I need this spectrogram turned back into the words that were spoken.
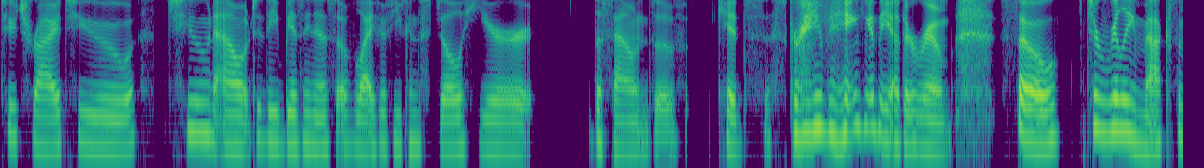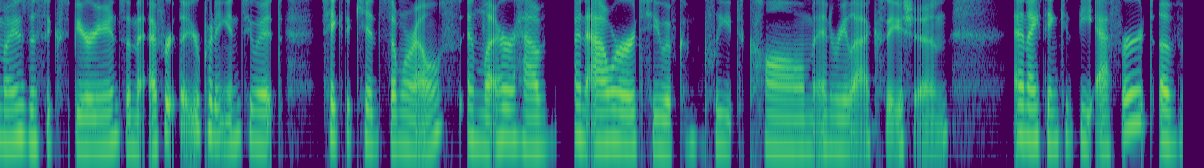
to try to tune out the busyness of life if you can still hear the sounds of kids screaming in the other room. So, to really maximize this experience and the effort that you're putting into it, take the kids somewhere else and let her have an hour or two of complete calm and relaxation. And I think the effort of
